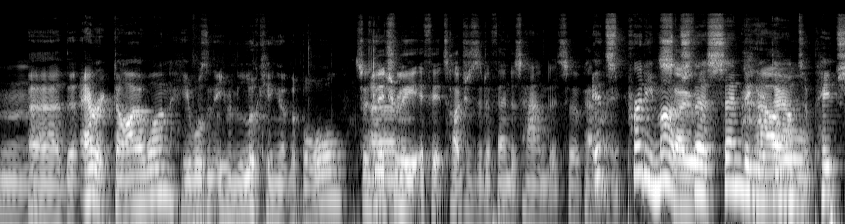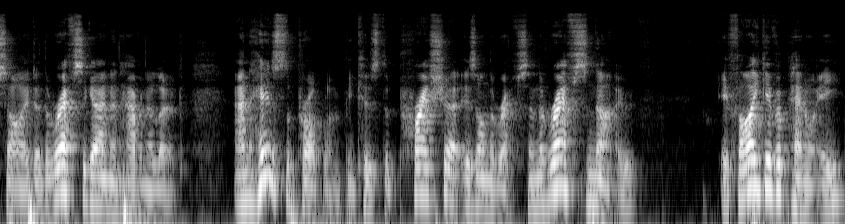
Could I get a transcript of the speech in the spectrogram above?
Uh, the Eric Dier one, he wasn't even looking at the ball. so it's Um, literally if it touches the defender's hand, it's a penalty. it's pretty much So they're sending it down to pitch side, and the refs are going and having a look. And here's the problem because the pressure is on the refs, and the refs know if I give a penalty,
